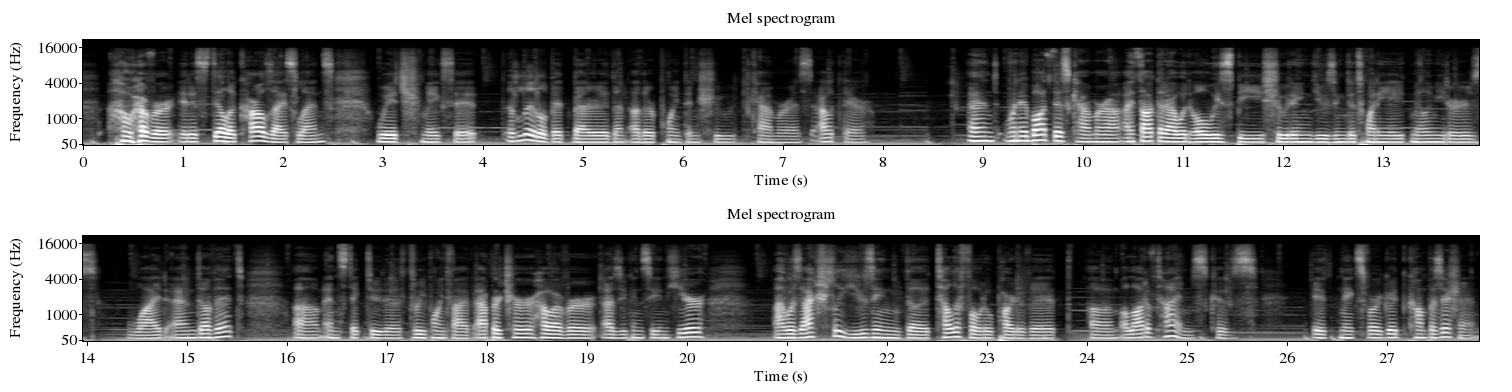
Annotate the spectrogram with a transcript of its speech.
However, it is still a Carl Zeiss lens, which makes it a little bit better than other point-and-shoot cameras out there. And when I bought this camera, I thought that I would always be shooting using the 28mm wide end of it um, and stick to the 3.5 aperture. However, as you can see in here, I was actually using the telephoto part of it um, a lot of times because it makes for a good composition.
